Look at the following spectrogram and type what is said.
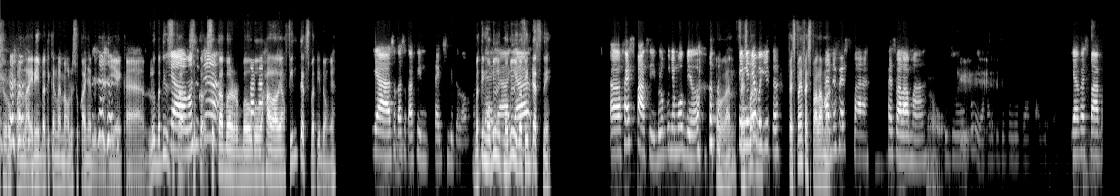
kesurupan lah ini berarti kan memang lu sukanya begini ya kan. Lu berarti ya, suka suka suka berbau-bau hal yang vintage berarti dong ya? Ya, suka-suka vintage gitu loh. Maksudnya berarti mobil ya, mobil ya, juga vintage nih uh, Vespa sih, belum punya mobil. Oh kan? Pinginnya begitu. Vespa Vespa lama. Ada Vespa, Vespa lama. Oh, 70 ya, kali 70 berapa gitu. Ya Vespa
